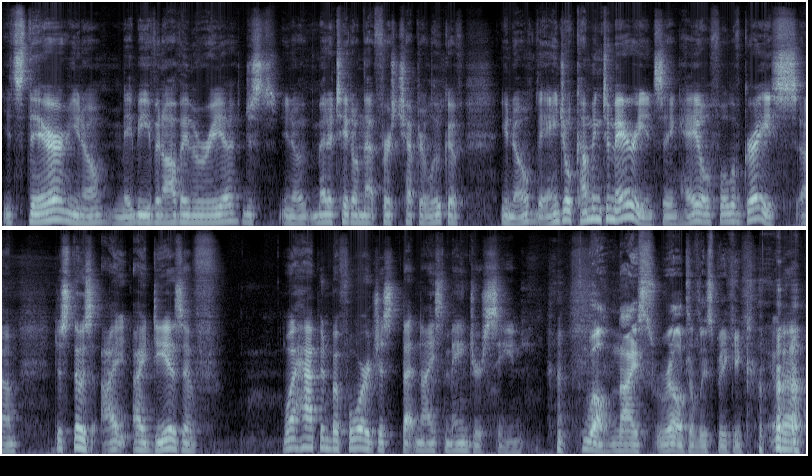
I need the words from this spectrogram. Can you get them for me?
it's there, you know, maybe even Ave Maria. Just you know, meditate on that first chapter of Luke of you know the angel coming to Mary and saying, "Hail, full of grace." Um, just those I- ideas of what happened before just that nice manger scene. Well, nice relatively speaking. well,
